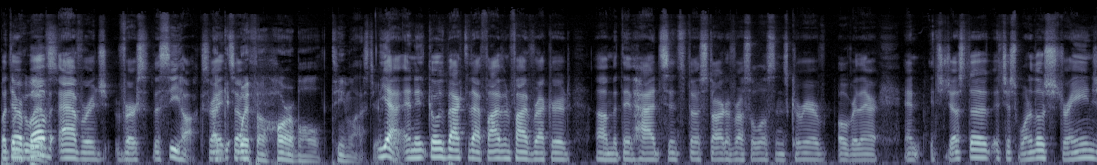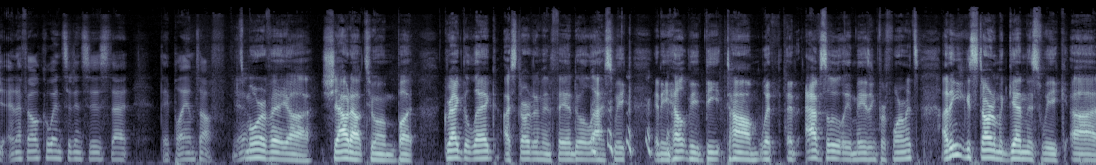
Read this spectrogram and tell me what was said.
but they're above is? average versus the Seahawks, right? Ag- with a horrible team last year. Yeah, and it goes back to that five and five record um, that they've had since the start of Russell Wilson's career over there, and it's just a it's just one of those strange NFL coincidences that they play him tough. It's more of a uh, shout out to him, but Greg the Leg, I started him in FanDuel last week, and he helped me beat Tom with an absolutely amazing performance. I think you could start him again this week. Uh,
